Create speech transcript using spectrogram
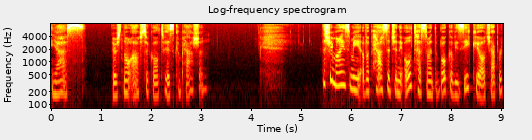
Yes, there's no obstacle to his compassion. This reminds me of a passage in the Old Testament, the book of Ezekiel, chapter,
